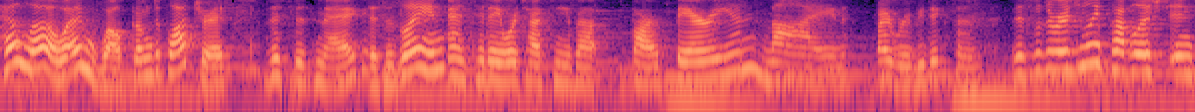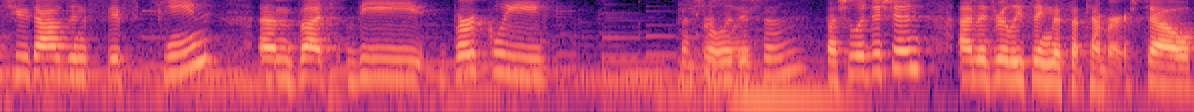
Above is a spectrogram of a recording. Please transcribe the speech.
Hello and welcome to Plottress. This is Meg. This is Lane. and today we're talking about Barbarian Mine by Ruby Dixon. This was originally published in 2015, um, but the Berkley Special Berkley. edition. special edition um, is releasing this September. So,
